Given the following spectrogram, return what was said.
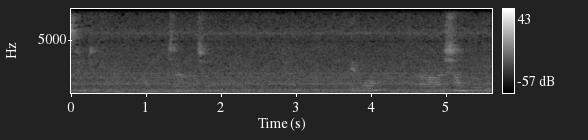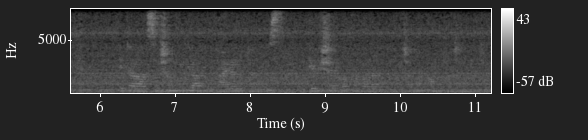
টোয়েন্টি ফোর এবং সাম্প্রতিক এটা সোশ্যাল মিডিয়া ভাইরাল একটা এ বিষয়ে কথা বলার জন্য আমন্ত্রণ জানানোর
